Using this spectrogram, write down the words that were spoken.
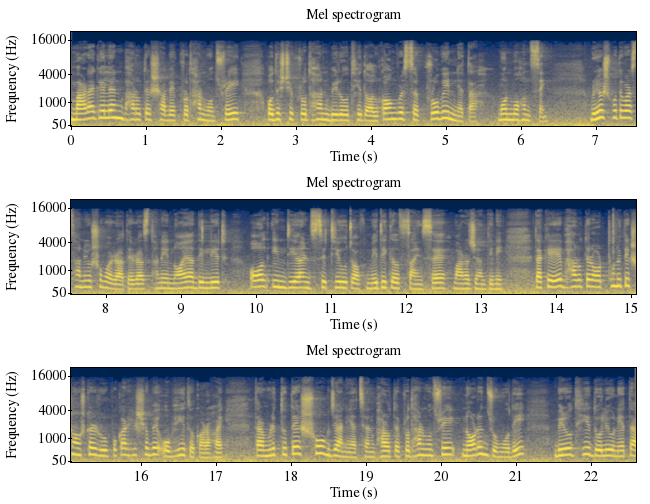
মারা গেলেন ভারতের সাবেক প্রধানমন্ত্রী দেশটির প্রধান বিরোধী দল কংগ্রেসের প্রবীণ নেতা মনমোহন সিং। বৃহস্পতিবার স্থানীয় সময় রাতে রাজধানী নয়াদিল্লির All India Institute of Medical সায়েন্সে মারা যান তিনি। তাকে ভারতের অর্থনৈতিক সংস্কারের রূপকার হিসেবে অভিহিত করা হয়। তার মৃত্যুতে শোক জানিয়েছেন ভারতের প্রধানমন্ত্রী নরেন্দ্র মোদী, বিরোধী দলীয় নেতা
